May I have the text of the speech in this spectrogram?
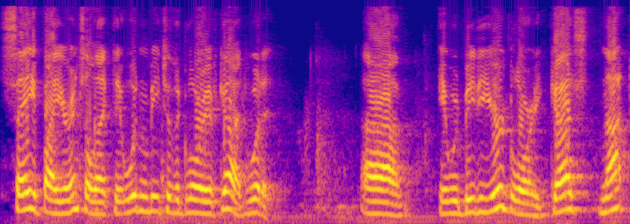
saved by your intellect, it wouldn't be to the glory of God, would it? Uh, it would be to your glory. God's not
